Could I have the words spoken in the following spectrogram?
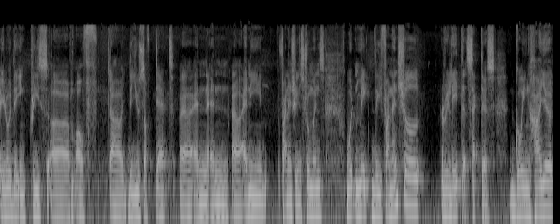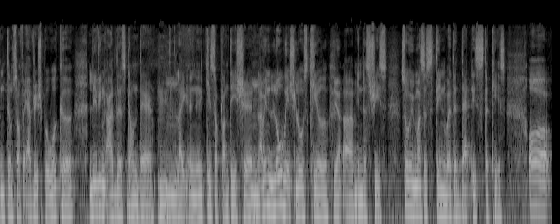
you know the increase um, of uh, the use of debt uh, and and uh, any financial instruments would make the financial related sectors going higher in terms of average per worker, leaving others down there, like in the case of plantation. I mean, low wage, low skill Yeah. um, industries. So we must sustain whether that is the case, or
